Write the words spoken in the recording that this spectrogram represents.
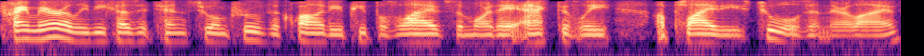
primarily because it tends to improve the quality of people's lives the more they actively apply these tools in their lives.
